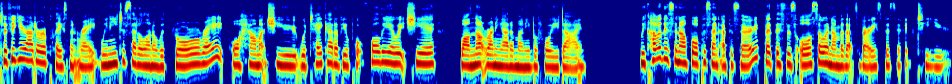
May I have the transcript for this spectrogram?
To figure out a replacement rate, we need to settle on a withdrawal rate or how much you would take out of your portfolio each year while not running out of money before you die. We cover this in our 4% episode, but this is also a number that's very specific to you.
